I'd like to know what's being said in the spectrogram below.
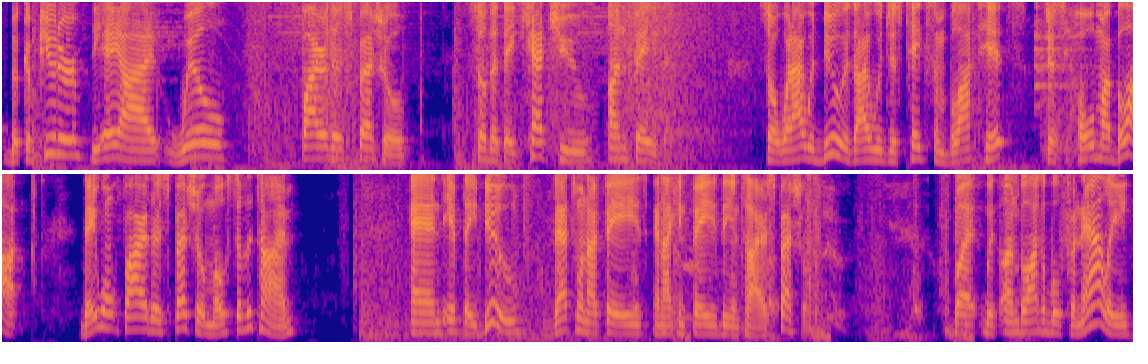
the computer, the AI, will fire their special so that they catch you unfazing. So what I would do is I would just take some blocked hits, just hold my block. They won't fire their special most of the time. And if they do, that's when I phase and I can phase the entire special. But with unblockable finale,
